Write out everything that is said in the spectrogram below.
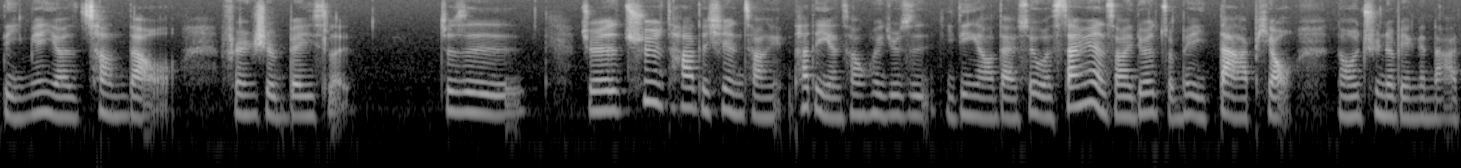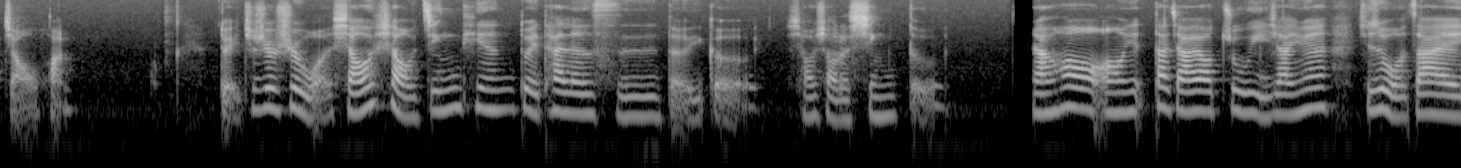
里面有唱到《Friendship Bracelet》，就是觉得去他的现场，他的演唱会就是一定要带，所以我三月的时候一定会准备一大票，然后去那边跟大家交换。对，这就是我小小今天对泰勒斯的一个小小的心得。然后，嗯，大家要注意一下，因为其实我在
